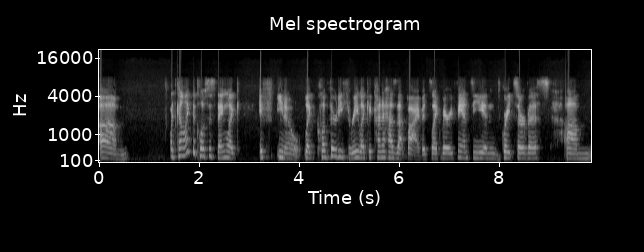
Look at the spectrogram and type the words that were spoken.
Um, it's kind of like the closest thing, like if you know, like Club 33, like it kind of has that vibe. It's like very fancy and great service, um,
